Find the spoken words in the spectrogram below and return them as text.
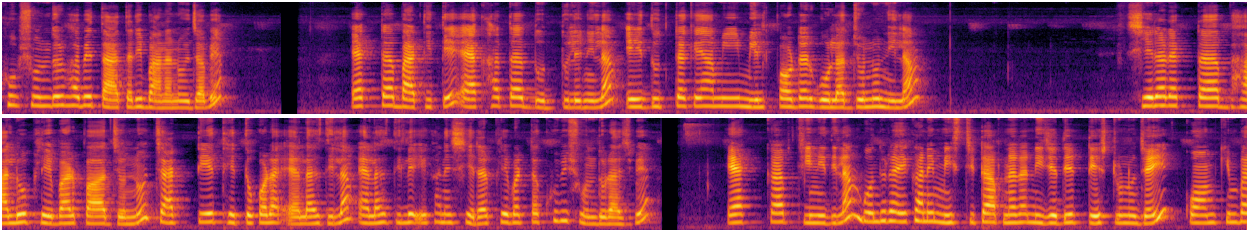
খুব সুন্দরভাবে তাড়াতাড়ি বানানো যাবে। একটা বাটিতে এক হাতা দুধ তুলে নিলাম। এই দুধটাকে আমি মিল্ক পাউডার গোলার জন্য নিলাম। সেরার একটা ভালো ফ্লেভার পাওয়ার জন্য চারটে থেতো করা এলাচ দিলাম। এলাচ দিলে এখানে সেরার ফ্লেভারটা খুবই সুন্দর আসবে। এক কাপ চিনি দিলাম। বন্ধুরা, এখানে মিষ্টিটা আপনারা নিজেদের টেস্ট অনুযায়ী কম কিংবা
